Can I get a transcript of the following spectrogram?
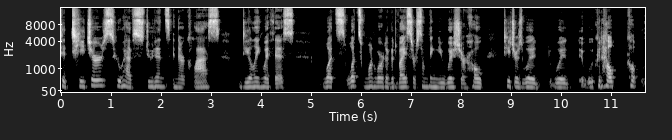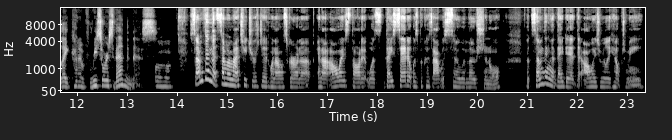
to teachers who have students in their class dealing with this? What's what's one word of advice or something you wish or hope teachers would would, could help like kind of resource them in this mm-hmm. something that some of my teachers did when i was growing up and i always thought it was they said it was because i was so emotional but something that they did that always really helped me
